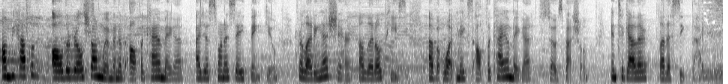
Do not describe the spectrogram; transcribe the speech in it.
On behalf of all the real strong women of Alpha Chi Omega, I just want to say thank you for letting us share a little piece of what makes Alpha Chi Omega so special. And together, let us seek the heights.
